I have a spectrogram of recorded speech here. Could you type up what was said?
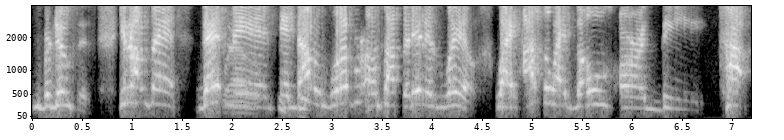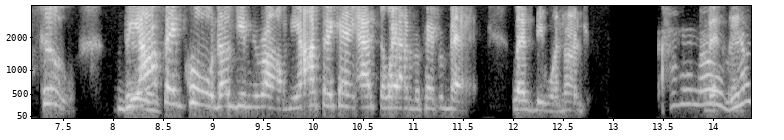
he produces. You know what I'm saying? That Wow. man and Donald Glover on top of that as well. Like I feel like those are the top two. Yeah. Beyonce, cool. Don't get me wrong. Beyonce can't act the way out of a paper bag. Let's be 100. I don't know. Beyonce,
